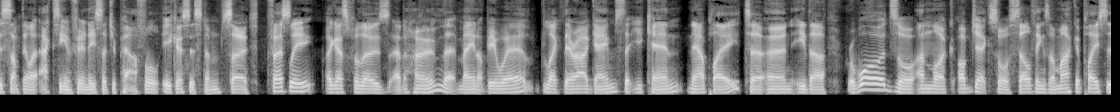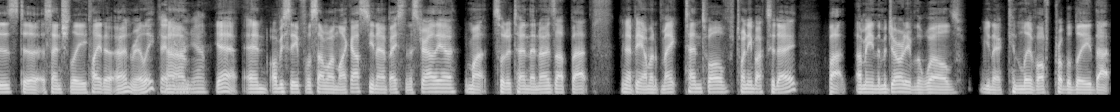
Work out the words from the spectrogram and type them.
is something like Axie Infinity such a powerful ecosystem. So, firstly, I guess for those at home that may not be aware, like there are games that you can now play to earn either rewards or unlock objects or sell things on marketplaces to essentially play to earn, really. Play to earn, Um, yeah. yeah. And obviously for someone like us, you know, based in Australia, you might sort of turn their nose up at, you know, being able to make 10, 12, 20 bucks a day. But I mean, the majority of the world, you know, can live off probably that.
